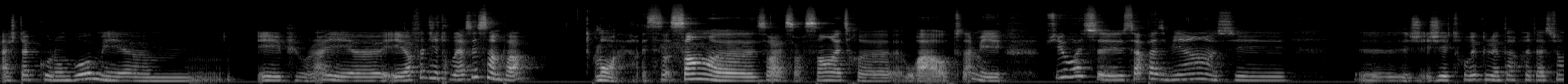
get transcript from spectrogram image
hashtag Colombo mais et puis voilà et, euh, et en fait j'ai trouvé assez sympa bon sans sans, euh, sans- sans, être euh, waouh tout ça mais je me suis dit, ouais ça passe bien c'est euh, j'ai trouvé que l'interprétation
